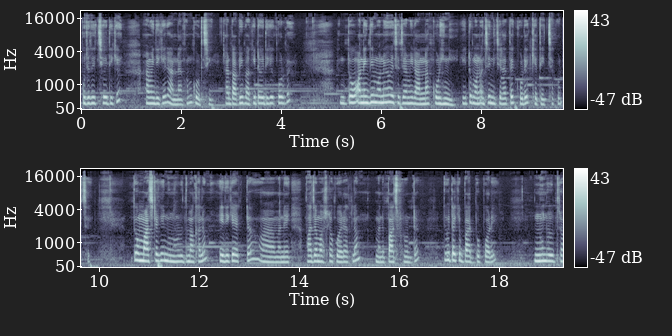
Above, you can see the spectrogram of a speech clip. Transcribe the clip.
পুজো দিচ্ছে ওইদিকে আমি এদিকে রান্না এখন করছি। আর বাপি বাকিটা ওইদিকে করবে। তো অনেক দিন মনে হয়েছে যে আমি রান্না করিনি, একটু মনে হচ্ছে নিচের হাতে করে খেতে ইচ্ছা করছে। তো মাছটাকে নুন হলুদ মাখালাম, এদিকে একটা মানে ভাজা মশলা করে রাখলাম মানে পাঁচ ফোড়নটা, তো ওইটাকে বাটবো পরে। নুন হলুদটা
